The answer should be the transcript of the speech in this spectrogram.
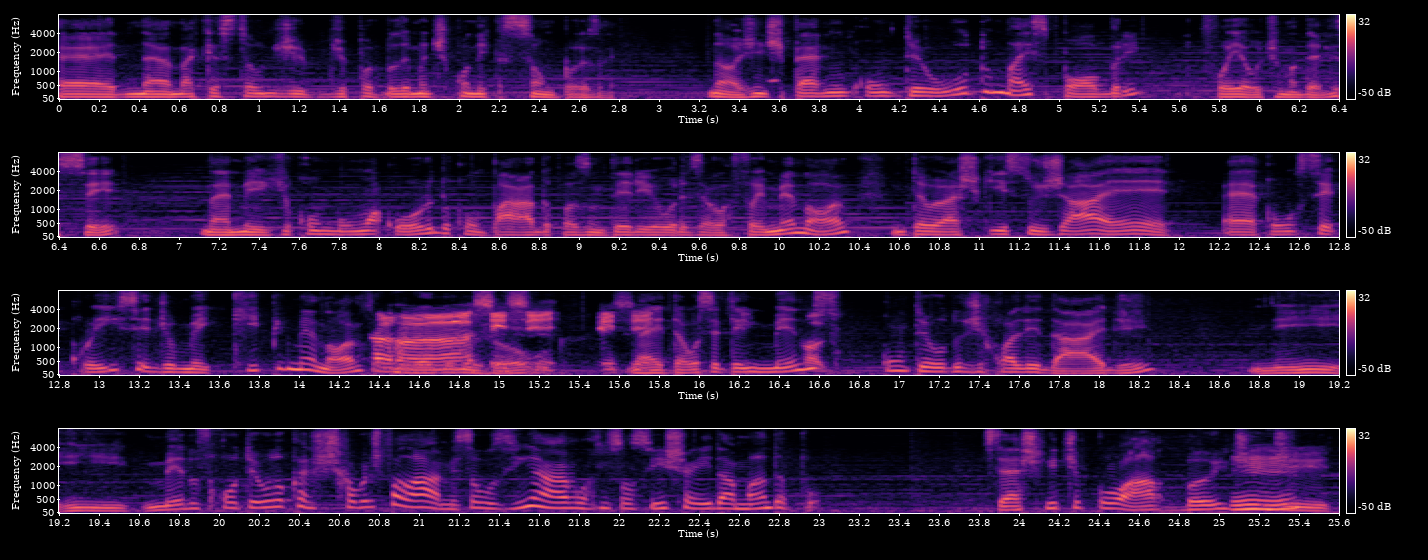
é, na, na questão de, de problema de conexão, por exemplo. Não, a gente pega um conteúdo mais pobre, foi a última DLC, né? Meio que como um acordo comparado com as anteriores, ela foi menor. Então eu acho que isso já é, é consequência de uma equipe menor trabalhando Aham, no sim, jogo. sim, sim, sim. né? Então você tem menos conteúdo de qualidade e, e menos conteúdo que a gente acabou de falar. A missãozinha água com salsicha aí da Amanda, pô. Você acha que, tipo, a Band Uhum. de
